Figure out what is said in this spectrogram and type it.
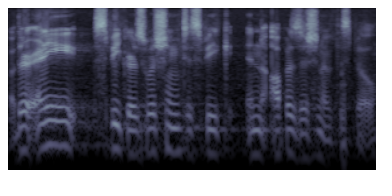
Are there any speakers wishing to speak in opposition of this bill?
